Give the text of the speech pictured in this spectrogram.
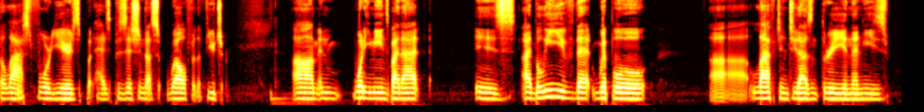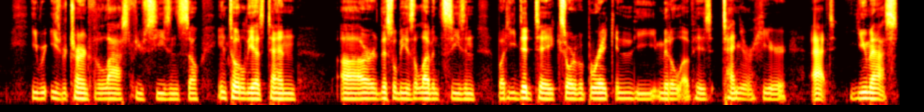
the last four years, but has positioned us well for the future. Um, and what he means by that is, I believe that Whipple uh, left in 2003, and then he's he re- he's returned for the last few seasons. So in total, he has 10, uh, or this will be his 11th season. But he did take sort of a break in the middle of his tenure here at UMass.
